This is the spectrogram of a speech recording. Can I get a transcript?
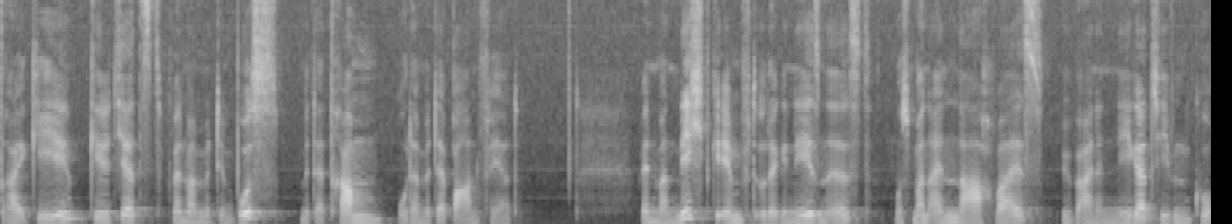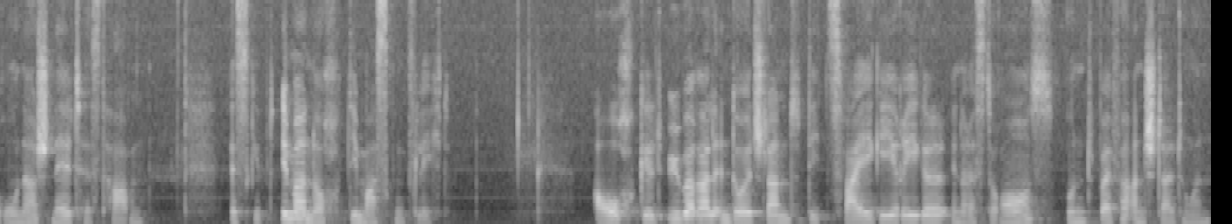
3G gilt jetzt, wenn man mit dem Bus, mit der Tram oder mit der Bahn fährt. Wenn man nicht geimpft oder genesen ist, muss man einen Nachweis über einen negativen Corona-Schnelltest haben. Es gibt immer noch die Maskenpflicht. Auch gilt überall in Deutschland die 2G-Regel in Restaurants und bei Veranstaltungen.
